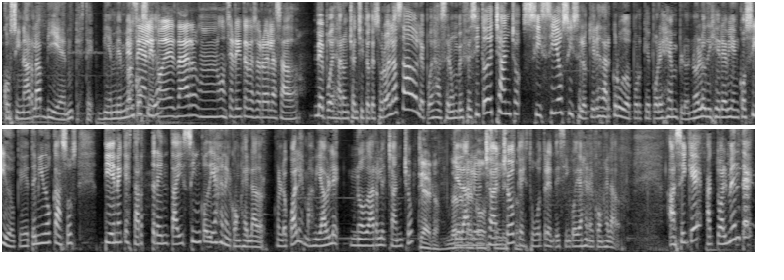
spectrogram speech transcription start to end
cocinarla bien, que esté bien, bien, bien o sea, le cocida. podés dar un, un cerdito que sobró del asado. Le puedes dar un chanchito que sobró del asado, le puedes hacer un bifecito de chancho, si sí o sí se lo quieres dar crudo, porque por ejemplo no lo digiere bien cocido, que he tenido casos, tiene que estar 35 días en el congelador, con lo cual es más viable no darle chancho Claro. que darle un chancho que estuvo 35 días en el congelador. Así que actualmente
